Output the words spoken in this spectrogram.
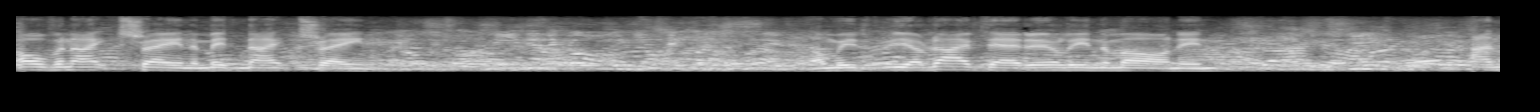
overnight train, a midnight train, and we, we arrived there early in the morning, and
